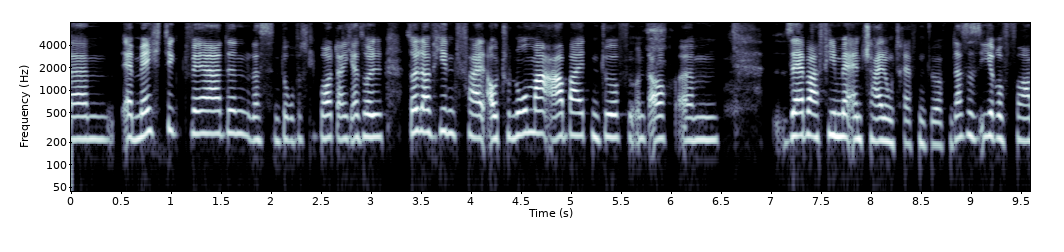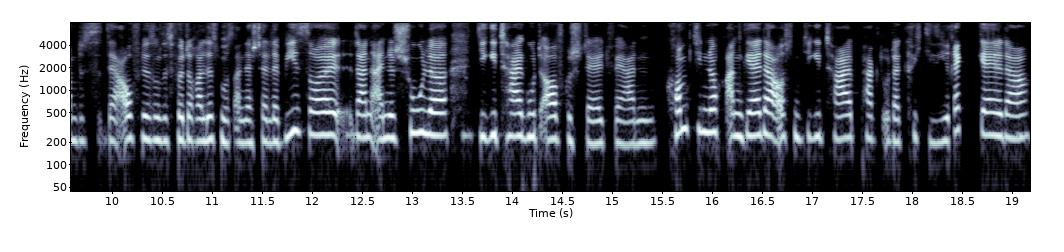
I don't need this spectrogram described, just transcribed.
ähm, ermächtigt werden, das ist ein doofes Wort eigentlich, er soll, soll auf jeden Fall autonomer arbeiten dürfen und auch ähm, selber viel mehr Entscheidungen treffen dürfen. Das ist ihre Form des, der Auflösung des Föderalismus an der Stelle. Wie soll dann eine Schule digital gut aufgestellt werden? Kommt die noch an Gelder aus dem Digitalpakt oder kriegt die direkt Gelder?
